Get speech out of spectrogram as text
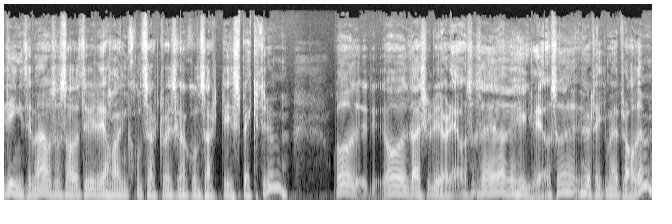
ringte meg og så sa at de ville ha en konsert og jeg skal ha konsert i Spektrum. Og, og der skulle de gjøre det. Og så sa jeg ja, hyggelig. Og så hørte jeg ikke mer fra dem.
